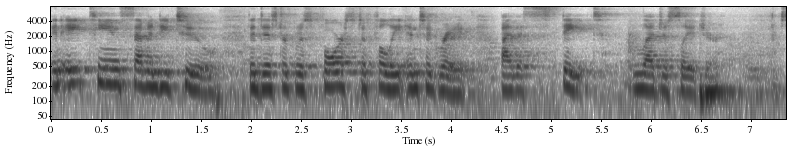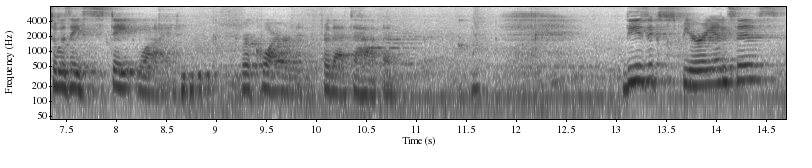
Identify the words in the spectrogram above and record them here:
In 1872, the district was forced to fully integrate by the state legislature. So it was a statewide requirement for that to happen. These experiences,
